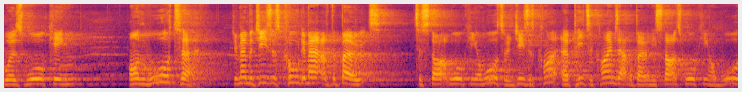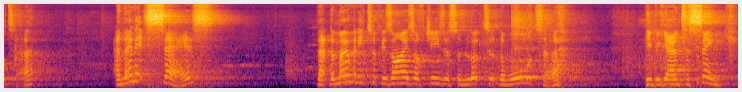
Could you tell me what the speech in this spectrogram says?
was walking on water? Do you remember Jesus called him out of the boat to start walking on water? And Jesus, uh, Peter climbs out of the boat and he starts walking on water. And then it says that the moment he took his eyes off Jesus and looked at the water, he began to sink.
